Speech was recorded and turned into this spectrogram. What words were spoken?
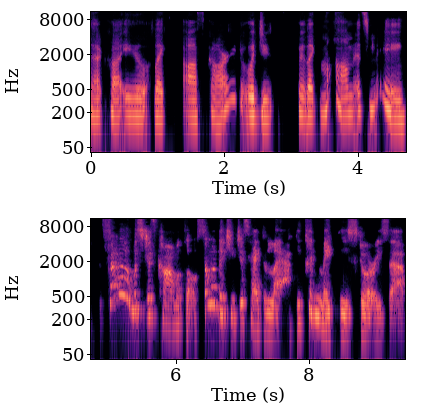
That caught you like off guard? Would you be like, Mom, it's me? Some of it was just comical. Some of it you just had to laugh. You couldn't make these stories up.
